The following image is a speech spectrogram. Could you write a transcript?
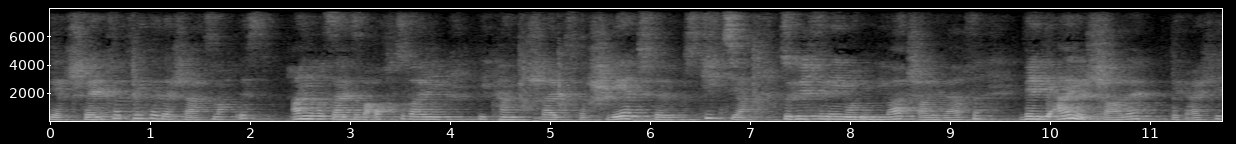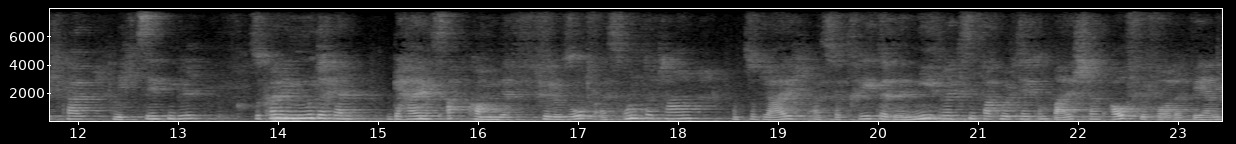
der Stellvertreter der Staatsmacht ist, andererseits aber auch zuweilen, wie Kant schreibt, das Schwert der Justitia zu Hilfe nehme und in die Waagschale werfe, wenn die eine Schale der Gerechtigkeit nicht sinken will, so könne nur durch ein geheimes Abkommen der Philosoph als Untertan und zugleich als Vertreter der niedrigsten Fakultät um Beistand aufgefordert werden,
